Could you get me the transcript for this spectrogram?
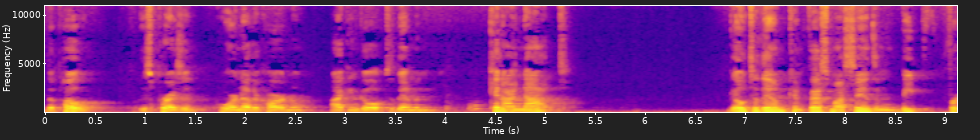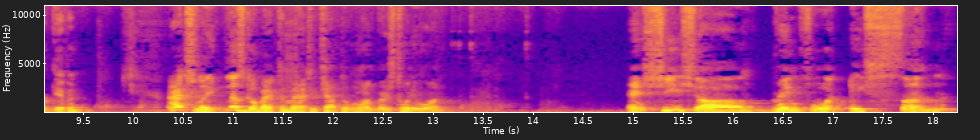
the Pope is present or another cardinal, I can go up to them and can I not go to them, confess my sins, and be forgiven? Actually, let's go back to Matthew chapter 1, verse 21. And she shall bring forth a son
